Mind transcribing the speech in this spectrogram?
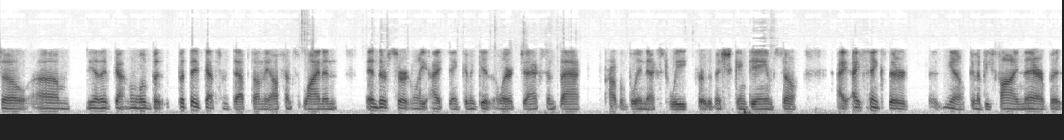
So um, yeah, they've gotten a little bit, but they've got some depth on the offensive line, and and they're certainly, I think, going to get Alaric Jackson back probably next week for the Michigan game. So I, I think they're you know going to be fine there, but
